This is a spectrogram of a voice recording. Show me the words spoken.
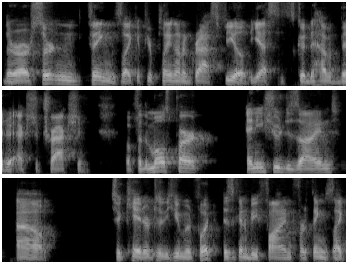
There are certain things like if you're playing on a grass field, yes, it's good to have a bit of extra traction. But for the most part, any shoe designed uh, to cater to the human foot is going to be fine for things like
